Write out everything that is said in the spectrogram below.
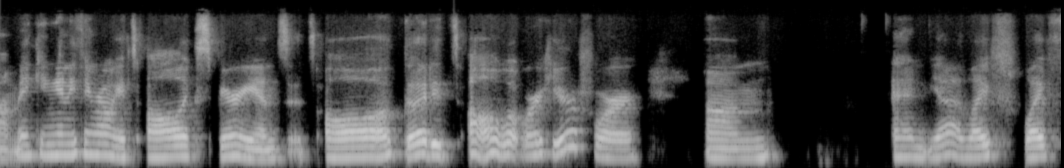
not making anything wrong. It's all experience. It's all good. It's all what we're here for. Um and yeah life life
